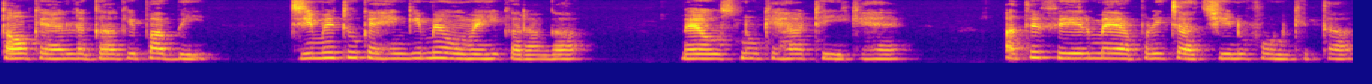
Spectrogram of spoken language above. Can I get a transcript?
ਤਾਂ ਉਹ ਕਹਿਣ ਲੱਗਾ ਕਿ ਭਾਬੀ, ਜਿਵੇਂ ਤੂੰ ਕਹੇਂਗੀ ਮੈਂ ਉਵੇਂ ਹੀ ਕਰਾਂਗਾ। ਮੈਂ ਉਸ ਨੂੰ ਕਿਹਾ, ਠੀਕ ਹੈ। ਅਤੇ ਫਿਰ ਮੈਂ ਆਪਣੀ ਚਾਚੀ ਨੂੰ ਫੋਨ ਕੀਤਾ,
